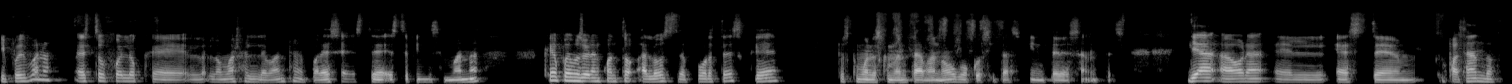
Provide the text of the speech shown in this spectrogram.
Y pues bueno, esto fue lo, que, lo, más relevante, me parece, este, este fin de semana. ¿Qué podemos ver en cuanto a los deportes? Que, pues como les comentaba, ¿no? Hubo cositas interesantes. Ya ahora, el, este, pasando,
